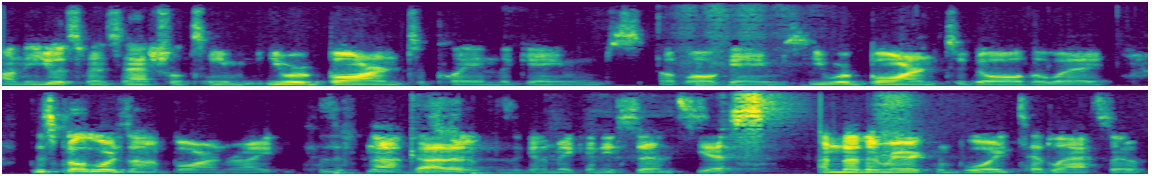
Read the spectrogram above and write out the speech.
on the U.S. men's national team. You were born to play in the games of all games. You were born to go all the way. This billboard's on a barn, right? Because if not, Got this it. joke isn't going to make any sense. Yes. Another American boy, Ted Lasso.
